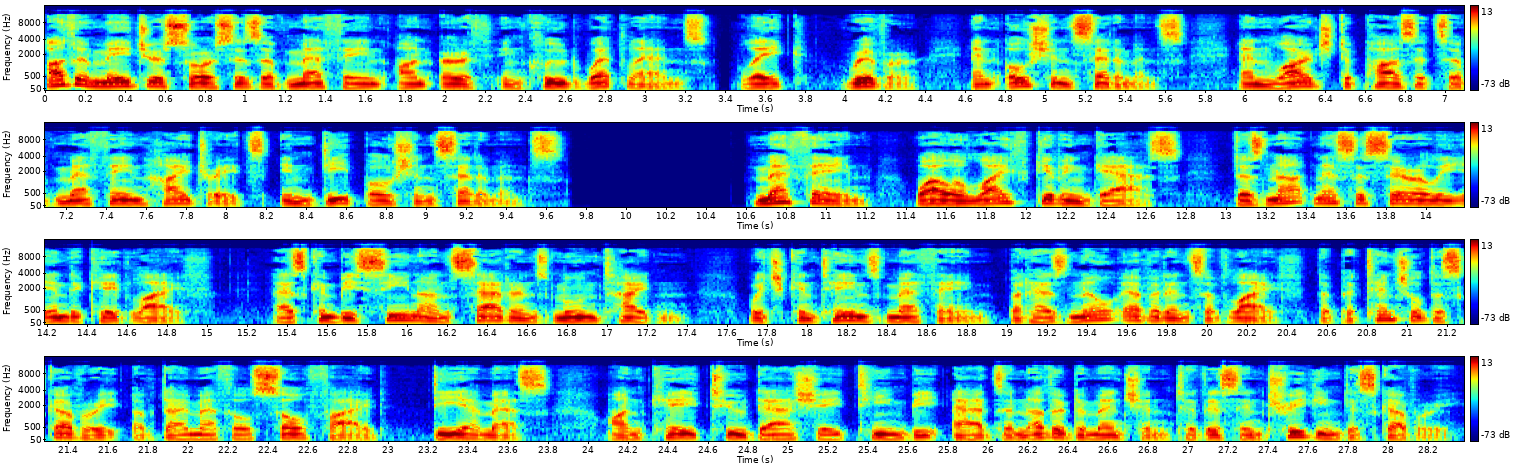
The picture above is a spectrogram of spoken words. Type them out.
Other major sources of methane on Earth include wetlands, lake, river, and ocean sediments, and large deposits of methane hydrates in deep ocean sediments. Methane, while a life-giving gas, does not necessarily indicate life, as can be seen on Saturn's moon Titan, which contains methane but has no evidence of life. The potential discovery of dimethyl sulfide, DMS, on K2-18b adds another dimension to this intriguing discovery.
